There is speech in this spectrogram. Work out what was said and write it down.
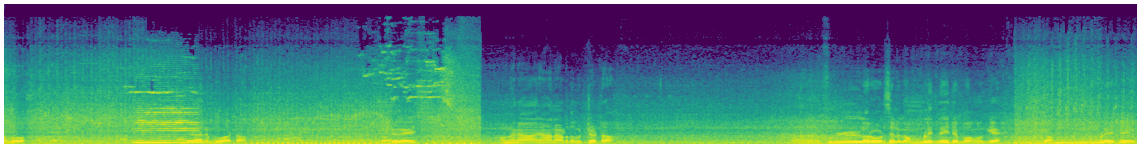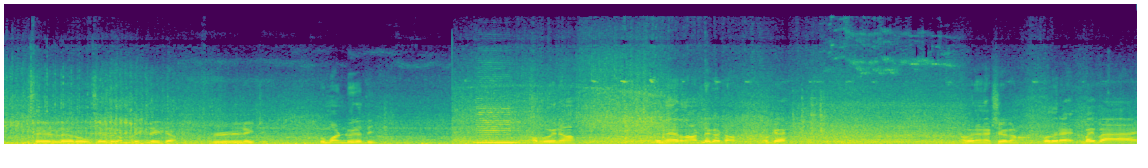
അപ്പോൾ എന്തായാലും പോവാട്ടോ ഓക്കെ ഗൈസ് അങ്ങനെ ഞാനവിടുന്ന് കേട്ടോ ഫുള്ള് റോഡ് സൈഡിൽ കംപ്ലീറ്റ് ലൈറ്റാണ് അപ്പോൾ ഓക്കെ കംപ്ലീറ്റ് സൈഡിൽ റോഡ് സൈഡിൽ കംപ്ലീറ്റ് ലൈറ്റാണ് ഫുൾ ലൈറ്റ് ഇപ്പോൾ മണ്ടൂരെത്തി. അപ്പോൾ പിന്നെ നേരെ നാട്ടിലേക്ക് കേട്ടോ ഓക്കെ അവരെ നെക്സ്റ്റ് കാണാം. അപ്പോൾ ബൈ ബൈ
